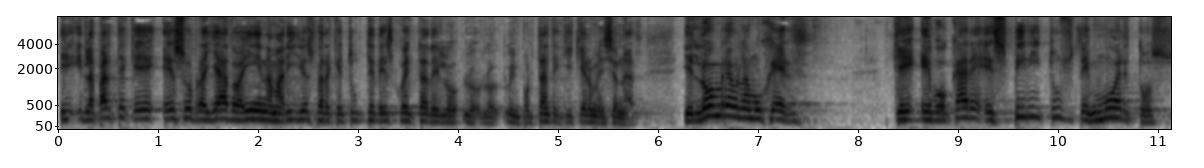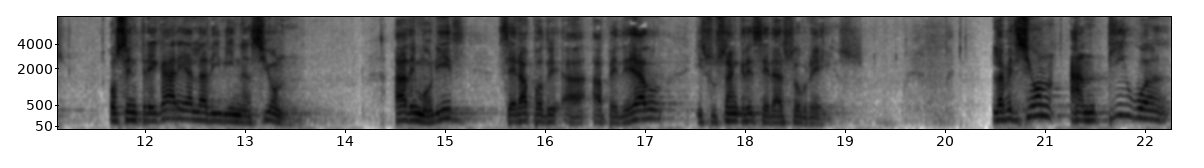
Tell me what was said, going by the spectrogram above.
Y, la parte que he subrayado ahí en amarillo es para que tú te des cuenta de lo, lo importante que quiero mencionar. Y el hombre o la mujer que evocare espíritus de muertos o se entregare a la adivinación ha de morir, será apedreado y su sangre será sobre ellos. La versión antigua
